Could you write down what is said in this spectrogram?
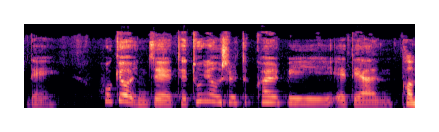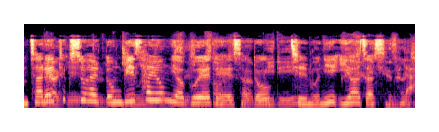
네. 혹여 이제 대통령실 특활비에 대한 검찰의 특수활동비 사용 여부에 대해서도 질문이 이어졌습니다.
